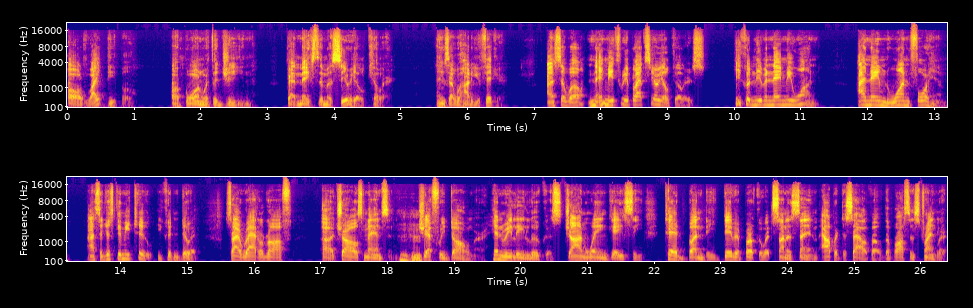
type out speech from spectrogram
all white people are born with a gene that makes them a serial killer. And he said, Well, how do you figure? I said, Well, name me three black serial killers. He couldn't even name me one. I named one for him. I said, Just give me two. He couldn't do it. So I rattled off uh, Charles Manson, mm-hmm. Jeffrey Dahmer, Henry Lee Lucas, John Wayne Gacy, Ted Bundy, David Berkowitz, son of Sam, Albert DeSalvo, the Boston Strangler.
